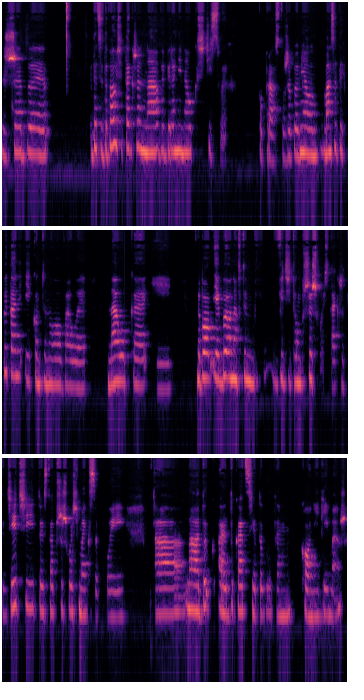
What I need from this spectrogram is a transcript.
żeby decydowały się także na wybieranie nauk ścisłych po prostu, żeby miały masę tych pytań i kontynuowały naukę i no bo jakby ona w tym widzi tą przyszłość, tak, że te dzieci to jest ta przyszłość Meksyku i a na edukację to był ten konik jej męża.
